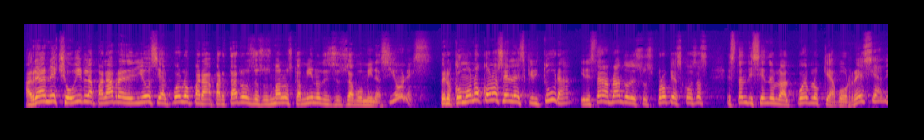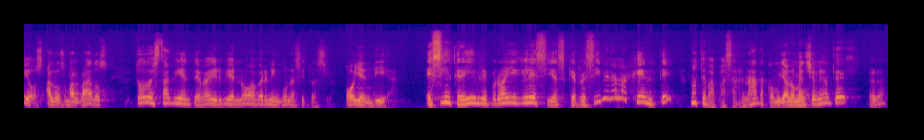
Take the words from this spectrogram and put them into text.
Habrían hecho oír la palabra de Dios y al pueblo para apartarlos de sus malos caminos, de sus abominaciones. Pero como no conocen la escritura y le están hablando de sus propias cosas, están diciéndolo al pueblo que aborrece a Dios, a los malvados. Todo está bien, te va a ir bien, no va a haber ninguna situación. Hoy en día. Es increíble, pero hay iglesias que reciben a la gente, no te va a pasar nada, como ya lo mencioné antes, ¿verdad?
